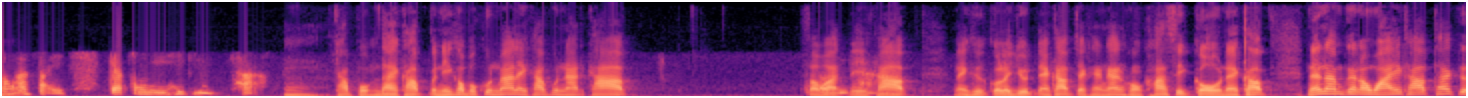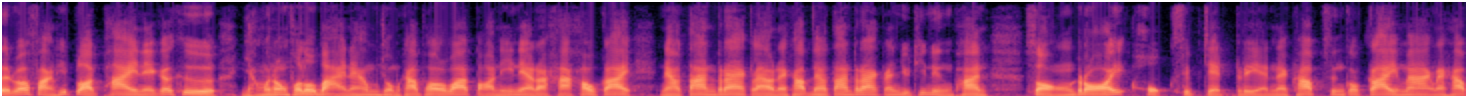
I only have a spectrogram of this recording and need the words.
ต้องอาศัยแกลบตรงนี้ให้ดีค่ะอืมครับผมได้ครับ วันนี้ขอบพระคุณมากเลยครับ คุณนัทครับ สวัสดีครับนั่นคือกลยุทธ์นะครับจากทางด้านของคลาสสิโกนะครับแนะนำกันเอาไว้ครับ ถ้าเกิดว่าฝั่งที่ปลอดภัยเนี่ยก็คือยังไม่ต้อง follow buy นะครับคุณผู้ชมครับ เพราะว่าตอนนี้เนี่ยราคาเข้าใกล้แนวต้านแรกแล้วนะครับแนวต้านแรกนั้นอยู่ที่ 1,267 เหรียญนะครับซึ่งก็ใกล้มากนะครับ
